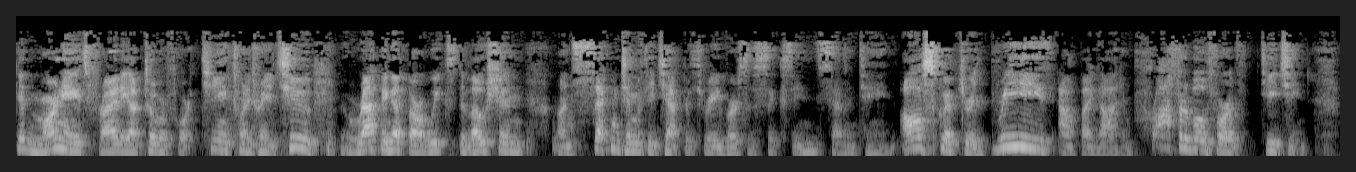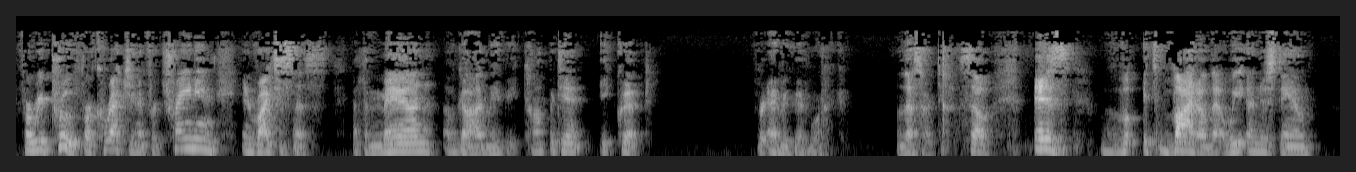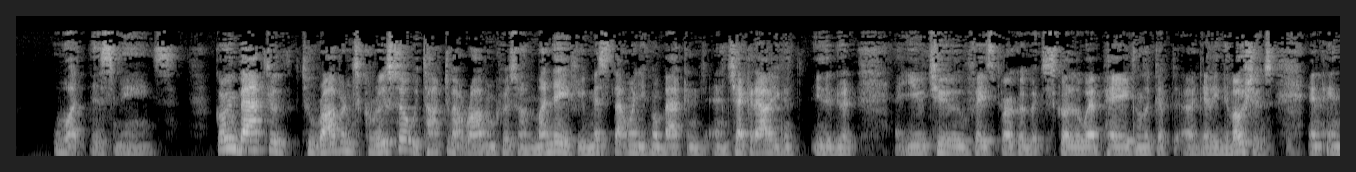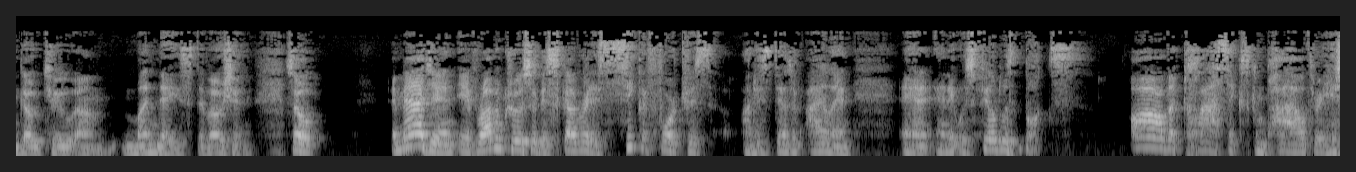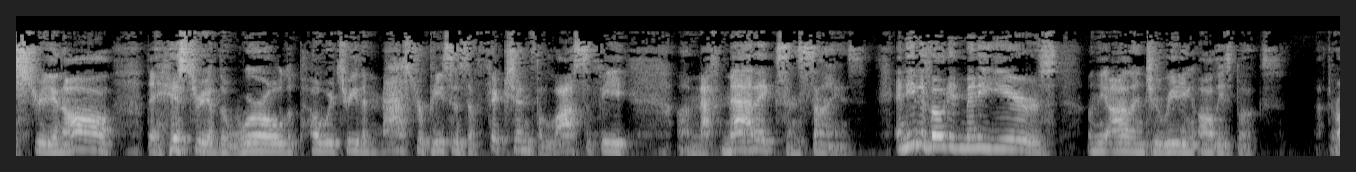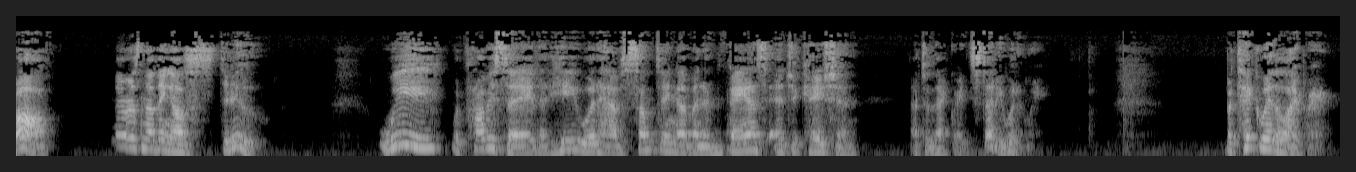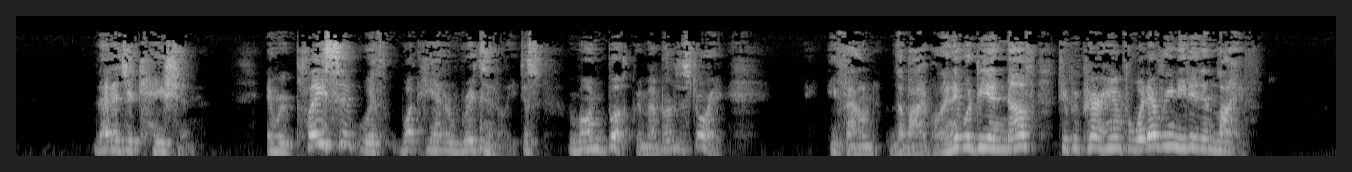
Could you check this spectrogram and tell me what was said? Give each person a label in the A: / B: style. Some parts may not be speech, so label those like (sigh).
A: Good morning. It's Friday, October 14th, 2022. wrapping up our week's devotion on 2 Timothy chapter 3 verses 16 and 17. All scripture is breathed out by God and profitable for teaching, for reproof, for correction, and for training in righteousness, that the man of God may be competent, equipped for every good work. Well, that's our text. So it is, it's vital that we understand what this means. Going back to, to Robinson Crusoe, we talked about Robin Crusoe on Monday. If you missed that one, you can go back and, and check it out. You can either do it at YouTube, Facebook, or just go to the web page and look up uh, daily devotions and, and go to um, Monday's devotion. So imagine if Robin Crusoe discovered a secret fortress on his desert island and, and it was filled with books all the classics compiled through history and all the history of the world, the poetry, the masterpieces of fiction, philosophy, uh, mathematics, and science. And he devoted many years on the island to reading all these books. After all, there was nothing else to do. We would probably say that he would have something of an advanced education after that great study, wouldn't we? But take away the library that education and replace it with what he had originally, just one book. Remember the story? He found the Bible and it would be enough to prepare him for whatever he needed in life.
